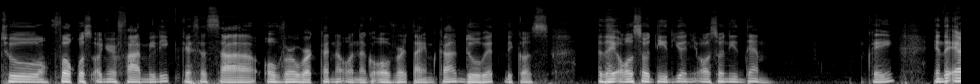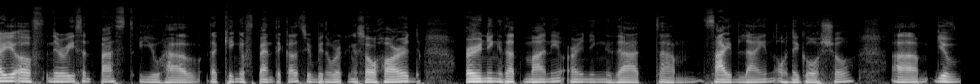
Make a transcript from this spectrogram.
to focus on your family kaysa sa overwork ka na o nag-overtime ka do it because they also need you and you also need them Okay. In the area of the recent past, you have the King of Pentacles. You've been working so hard, earning that money, earning that um, sideline o negosyo. Um, you've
